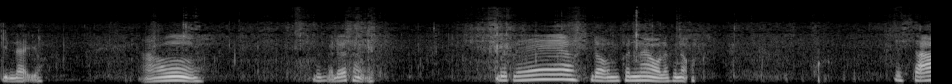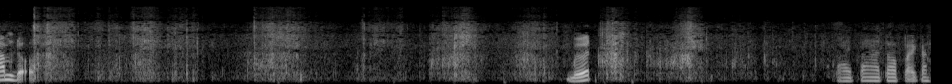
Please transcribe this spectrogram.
กินได้อยู่ เอาเบิ่งกันเด้อทางเบิดแล้ว ดอกนี้เพิ่นเน่าแล้วพี่น้องได้สามดอก เบิดไปป้าต่อไปกัน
